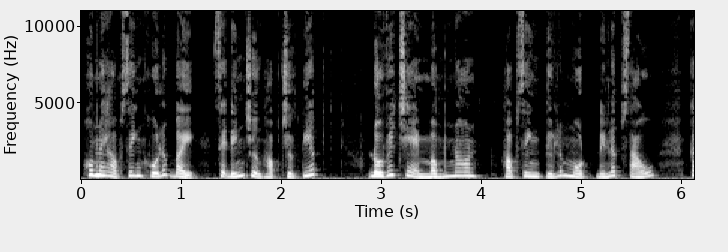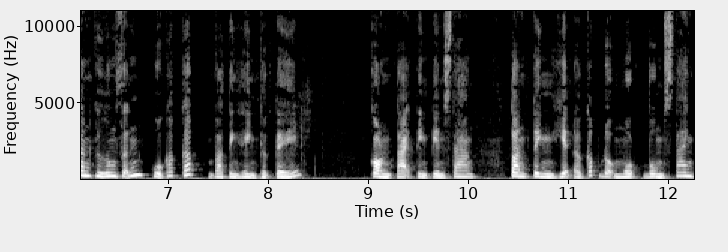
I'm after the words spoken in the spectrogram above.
hôm nay học sinh khối lớp 7 sẽ đến trường học trực tiếp. Đối với trẻ mầm non, học sinh từ lớp 1 đến lớp 6, căn cứ hướng dẫn của các cấp và tình hình thực tế. Còn tại tỉnh Tiền Giang, toàn tỉnh hiện ở cấp độ 1 vùng xanh,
